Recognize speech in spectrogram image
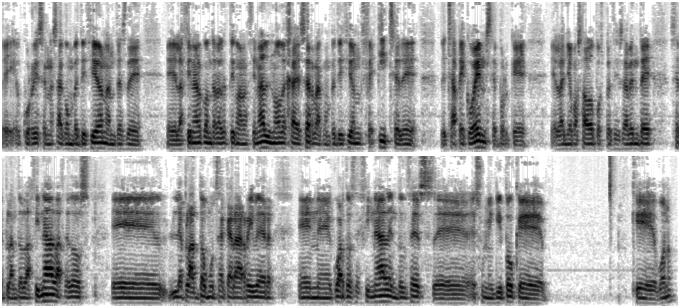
eh, ocurriese en esa competición antes de eh, la final contra el Atlético Nacional, no deja de ser la competición fetiche de, Chapecoense, porque el año pasado, pues precisamente se plantó la final, hace dos le plantó mucha cara a River en cuartos de final, entonces es un equipo que que bueno,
